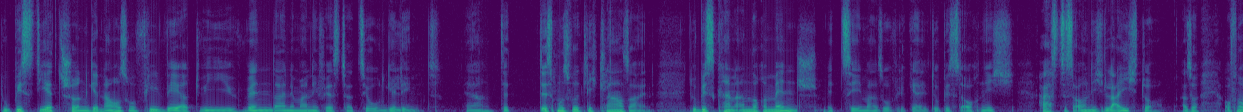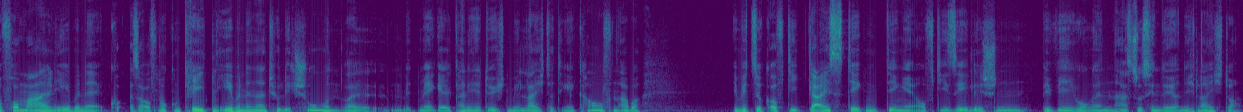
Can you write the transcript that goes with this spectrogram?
Du bist jetzt schon genauso viel wert, wie wenn deine Manifestation gelingt. Ja? Das, das muss wirklich klar sein. Du bist kein anderer Mensch mit zehnmal so viel Geld. Du bist auch nicht, hast es auch nicht leichter. Also auf einer formalen Ebene, also auf einer konkreten Ebene natürlich schon, weil mit mehr Geld kann ich natürlich mir leichter Dinge kaufen, aber in Bezug auf die geistigen Dinge, auf die seelischen Bewegungen, hast du es hinterher nicht leichter.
